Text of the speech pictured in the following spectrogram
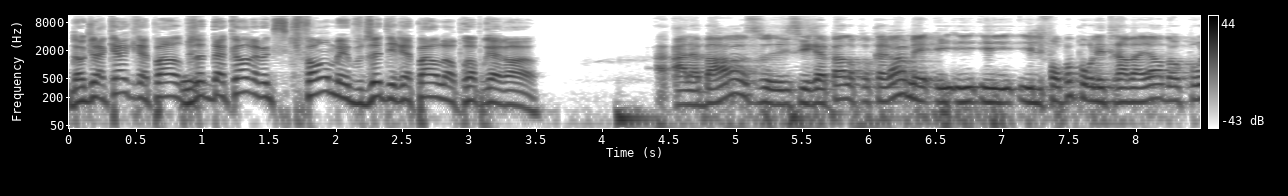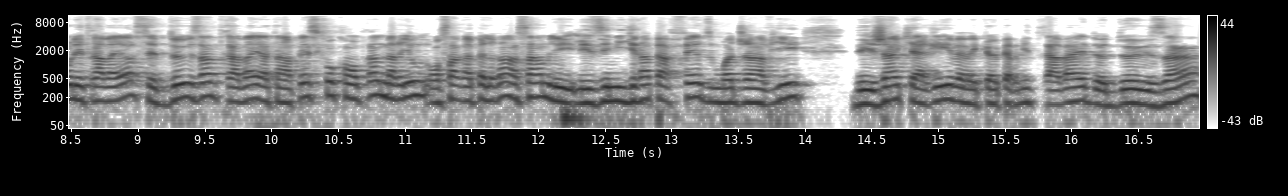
donc, la CAQ répare. Vous êtes d'accord avec ce qu'ils font, mais vous dites qu'ils réparent leur propre erreur à la base, ils réparent leur propre erreur, mais ils, ils, le font pas pour les travailleurs. Donc, pour les travailleurs, c'est deux ans de travail à temps plein. Ce qu'il faut comprendre, Mario, on s'en rappellera ensemble, les, immigrants parfaits du mois de janvier, des gens qui arrivent avec un permis de travail de deux ans.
